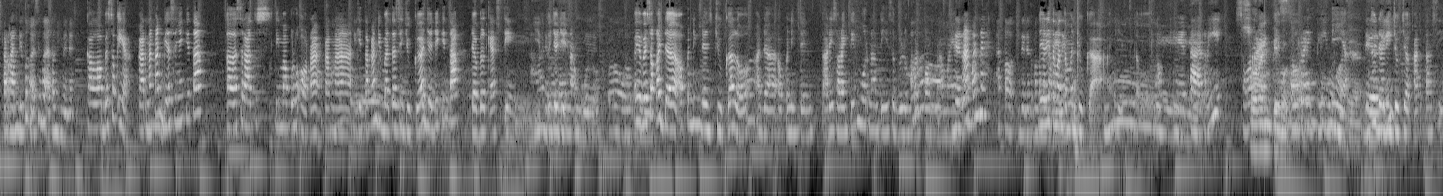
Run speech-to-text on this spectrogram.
peran gitu nggak sih Mbak atau gimana? Kalau besok iya, karena kan Hmm. biasanya kita eh, 150 orang karena kita kan dibatasi juga jadi kita double casting Ah, gitu double jadi casting. 60. Oh. Oh ya besok ada opening dance juga loh, ada opening dance tari Soreng Timur nanti sebelum perform Oh, dari Ramayana mana atau dari teman-teman? dari teman-teman juga Hmm, gitu. Oke, tari Soreng Timur. Soreng Timur. Iya. Ya. Itu dari Yogyakarta sih.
